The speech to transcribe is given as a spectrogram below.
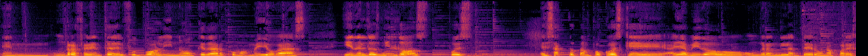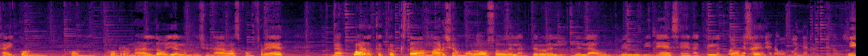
en un referente del fútbol y no quedar como a medio gas. Y en el 2002, pues, exacto, tampoco es que haya habido un gran delantero, una pareja ahí con, con, con Ronaldo, ya lo mencionabas, con Fred, me acuerdo que creo que estaba Marcio Amoroso, delantero del, del Udinese en aquel entonces. Buen delantero, buen delantero. Y,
